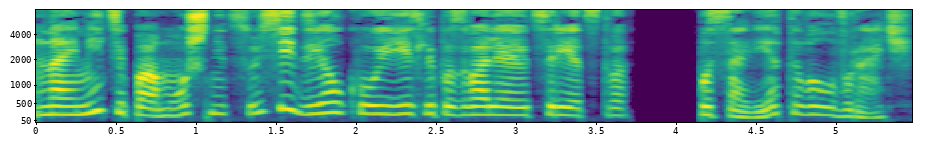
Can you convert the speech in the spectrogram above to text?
Наймите помощницу, сиделку, если позволяют средства, посоветовал врач.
